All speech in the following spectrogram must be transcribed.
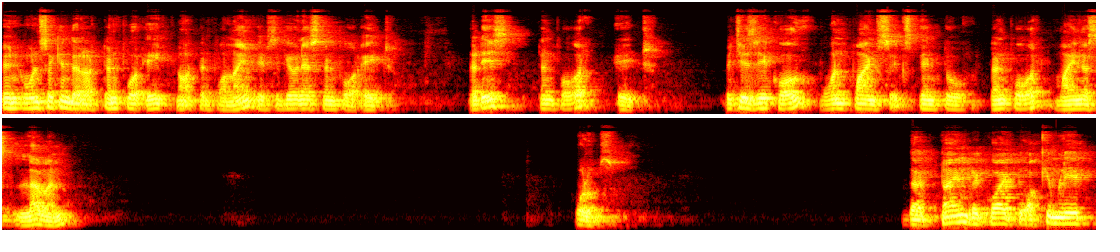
In one second there are 10 power 8 not 10 power 9 it's given as 10 power 8 that is 10 power 8 which is equal 1.6 into 10 power minus 11 coulombs the time required to accumulate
